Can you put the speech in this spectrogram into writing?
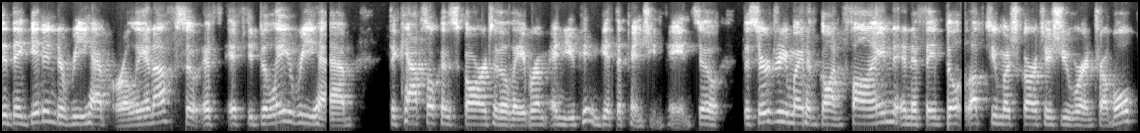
did they get into rehab early enough? So if if you delay rehab, the capsule can scar to the labrum and you can get the pinching pain. So the surgery might have gone fine, and if they built up too much scar tissue, we're in trouble.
